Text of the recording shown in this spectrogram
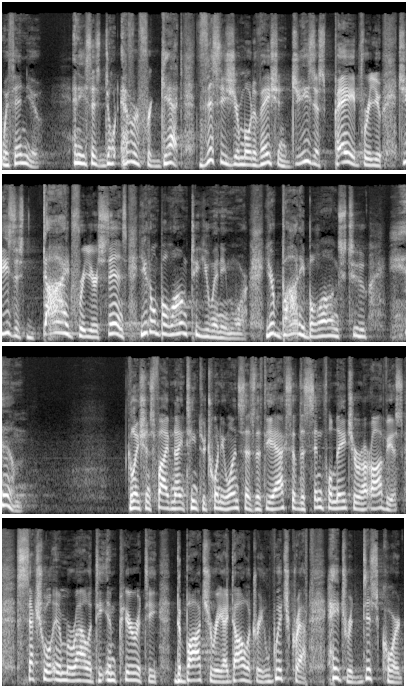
within you. And he says, Don't ever forget, this is your motivation. Jesus paid for you, Jesus died for your sins. You don't belong to you anymore. Your body belongs to him. Galatians 5 19 through 21 says that the acts of the sinful nature are obvious sexual immorality, impurity, debauchery, idolatry, witchcraft, hatred, discord,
